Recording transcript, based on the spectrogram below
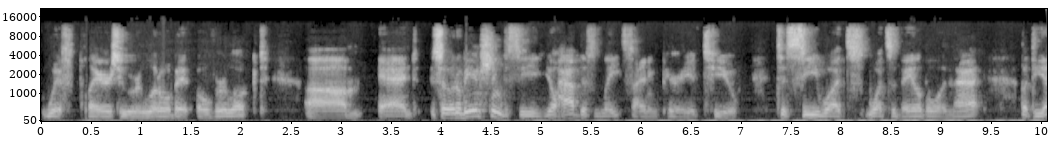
with players who were a little bit overlooked. Um, and so it'll be interesting to see. You'll have this late signing period too to see what's what's available in that. But the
